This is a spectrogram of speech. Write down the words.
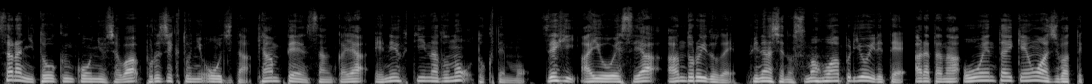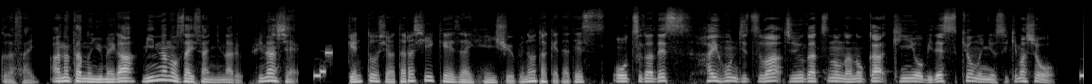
さらにトークン購入者はプロジェクトに応じたキャンペーン参加や NFT などの特典も。ぜひ iOS や Android でフィナンシェのスマホアプリを入れて新たな応援体験を味わってください。あなたの夢がみんなの財産になるフィナンシェ。現当社新しい経済編集部の武田です。大塚です。はい、本日は10月の7日金曜日です。今日のニュースいきましょう。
